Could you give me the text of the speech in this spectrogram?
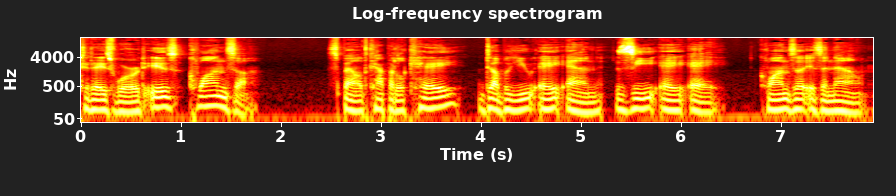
Today's word is Kwanzaa, spelled capital K W A N Z A A. Kwanzaa is a noun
